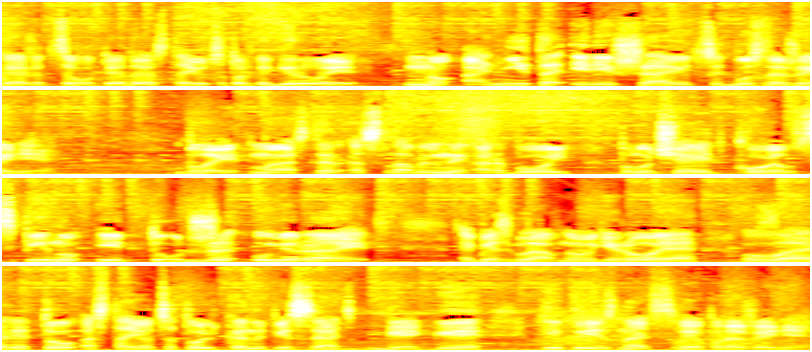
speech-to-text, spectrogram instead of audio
Кажется, у Теда остаются только герои, но они-то и решают судьбу сражения. Blademaster, ослабленный орбой, получает coil в спину и тут же умирает – без главного героя Вайлету остается только написать GG и признать свое поражение.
